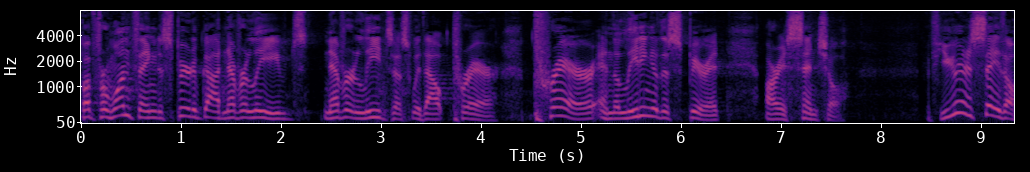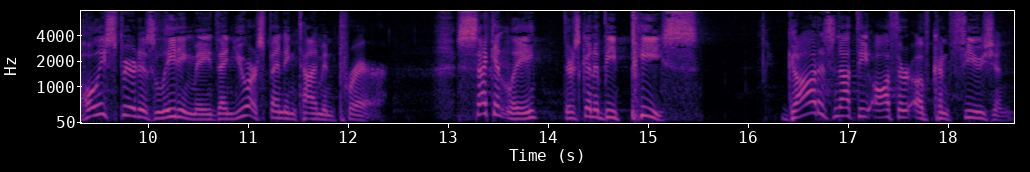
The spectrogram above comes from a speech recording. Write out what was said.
But for one thing, the Spirit of God never leaves, never leads us without prayer. Prayer and the leading of the Spirit are essential. If you're going to say the Holy Spirit is leading me, then you are spending time in prayer. Secondly, there's going to be peace. God is not the author of confusion.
